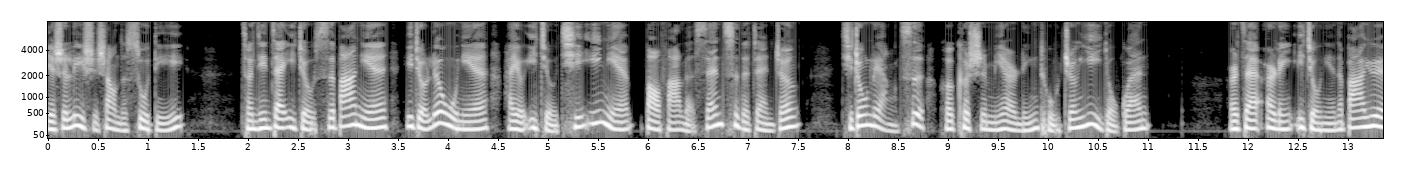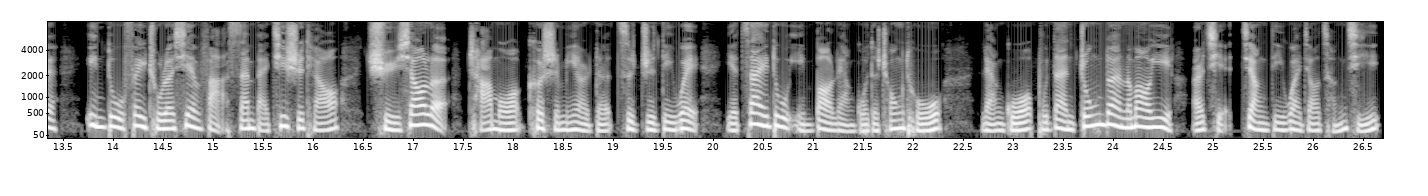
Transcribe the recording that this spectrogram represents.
也是历史上的宿敌。曾经在一九四八年、一九六五年，还有一九七一年爆发了三次的战争，其中两次和克什米尔领土争议有关。而在二零一九年的八月，印度废除了宪法三百七十条，取消了查谟克什米尔的自治地位，也再度引爆两国的冲突。两国不但中断了贸易，而且降低外交层级。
